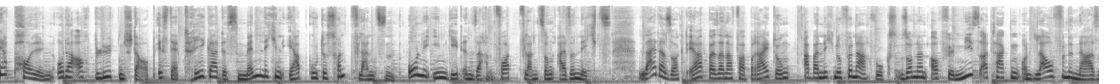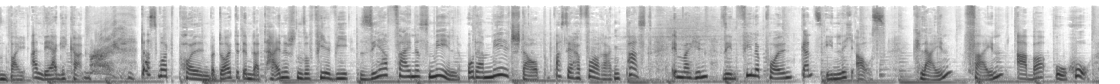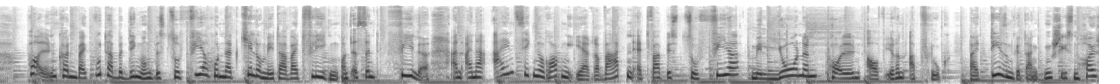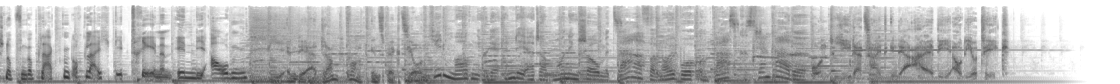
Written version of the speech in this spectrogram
Der Pollen oder auch Blütenstaub ist der Träger des männlichen Erbgutes von Pflanzen. Ohne ihn geht in Sachen Fortpflanzung also nichts. Leider sorgt er bei seiner Verbreitung aber nicht nur für Nachwuchs, sondern auch für Niesattacken und laufende Nasen bei Allergikern. Das Wort Pollen bedeutet im Lateinischen so viel wie sehr feines Mehl oder Mehlstaub, was ja hervorragend passt. Immerhin sehen viele Pollen ganz ähnlich aus. Klein, fein, aber oho. Pollen können bei guter Bedingung bis zu 400 Kilometer weit fliegen und es sind viele. An einer einzigen Roggenähre warten etwa bis zu 4 Millionen Pollen auf ihren Abflug. Bei diesem Gedanken schießen Heuschnupfengeplagten doch gleich die Tränen in die Augen. Die MDR Jump Wortinspektion. Jeden Morgen in der MDR Job Morning Show mit Sarah von Neuburg und Lars Christian Kade. Und jederzeit in der ARD Audiothek.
